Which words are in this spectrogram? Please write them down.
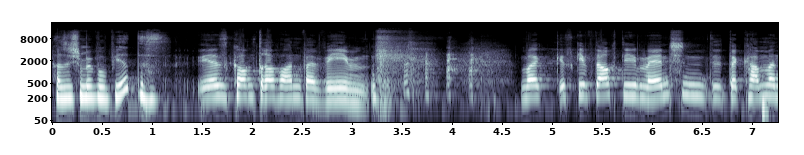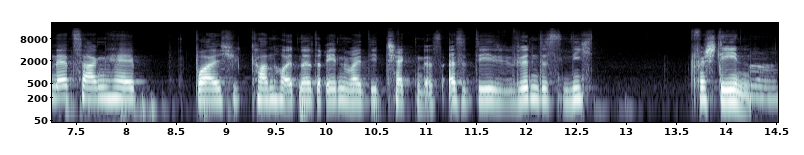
Hast du schon mal probiert? Das? Ja, es kommt drauf an, bei wem. es gibt auch die Menschen, da kann man nicht sagen, hey, boah, ich kann heute nicht reden, weil die checken das. Also die würden das nicht verstehen. Mhm.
